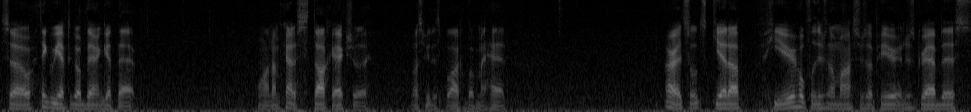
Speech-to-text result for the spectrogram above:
So I think we have to go up there and get that. Hold on, I'm kind of stuck actually. Must be this block above my head. Alright, so let's get up here. Hopefully there's no monsters up here and just grab this.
